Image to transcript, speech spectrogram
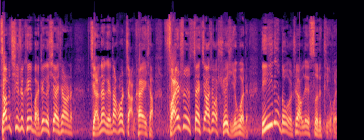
咱们其实可以把这个现象呢，简单给大伙展开一下。凡是在驾校学习过的，你一定都有这样类似的体会。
